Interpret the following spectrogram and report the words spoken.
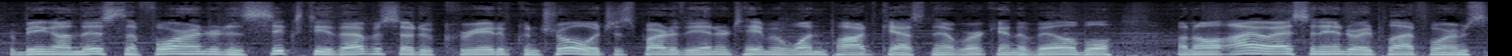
for being on this, the 460th episode of Creative Control, which is part of the Entertainment One podcast network and available on all iOS and Android platforms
